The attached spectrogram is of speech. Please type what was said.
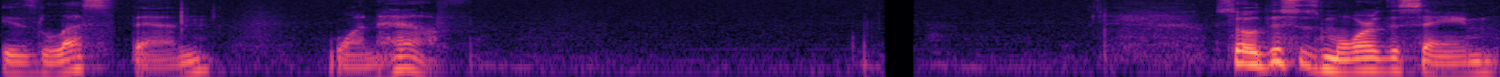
is less than 1 half. So this is more of the same.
